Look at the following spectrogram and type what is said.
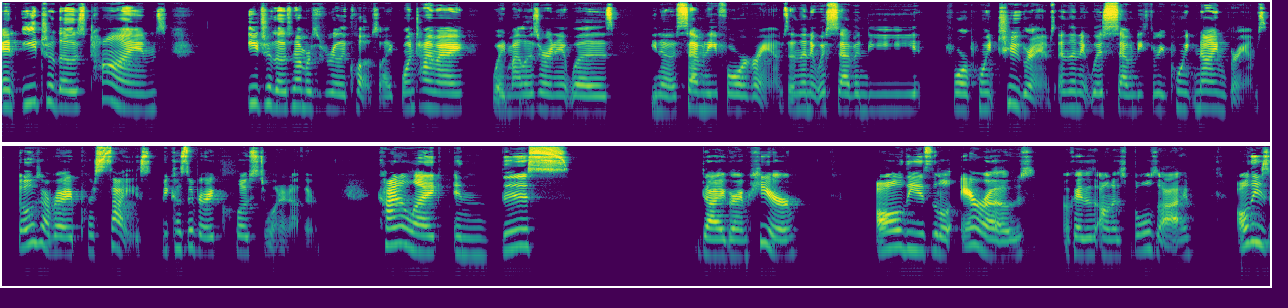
and each of those times, each of those numbers was really close. Like one time I weighed my lizard and it was you know, 74 grams, and then it was 74.2 grams, and then it was 73.9 grams. Those are very precise because they're very close to one another. Kind of like in this diagram here, all these little arrows, okay, this on this bullseye, all these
